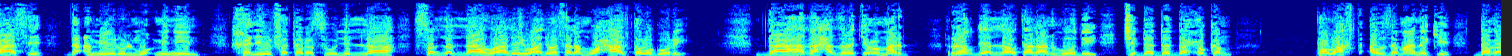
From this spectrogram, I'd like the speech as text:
تاسې د امیرالمؤمنین خلیفة رسول الله صلی الله علیه وآله وسلم و حال ته وګورئ، دا هغه حضرت عمر رضی الله تعالی عنه دی چې د ده د حکم په وخت او زمانه کې دغه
